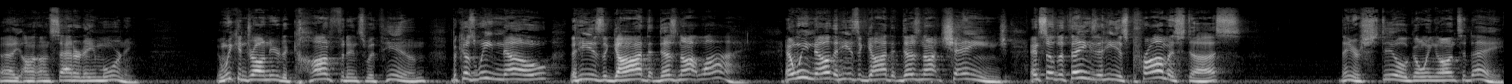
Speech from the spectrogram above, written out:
uh, on, on Saturday morning. And we can draw near to confidence with Him because we know that He is a God that does not lie. And we know that He is a God that does not change. And so the things that He has promised us, they are still going on today.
